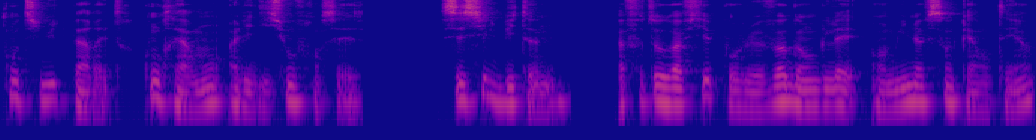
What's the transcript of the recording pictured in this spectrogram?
continuent de paraître, contrairement à l'édition française. Cecil Beaton a photographié pour le Vogue anglais en 1941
